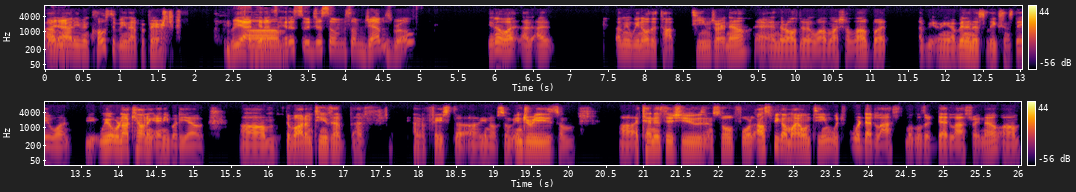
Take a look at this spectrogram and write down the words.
I'm yeah. not even close to being that prepared. Riyad, hit us um, hit us with just some some gems, bro. You know what? I I, I mean, we know the top teams right now, and they're all doing well, mashallah. But I mean, I've been in this league since day one. We we're not counting anybody out. Um, the bottom teams have have have faced uh, uh, you know some injuries, some uh, attendance issues, and so forth. I'll speak on my own team, which we're dead last. Mughals are dead last right now. Um,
